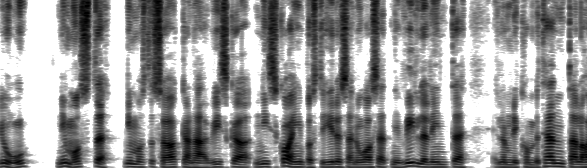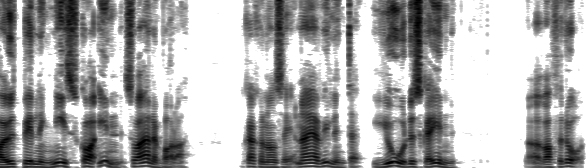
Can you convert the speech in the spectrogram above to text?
Jo, ni måste, ni måste söka den här, vi ska, ni ska in på styrelsen oavsett ni vill eller inte, eller om ni är kompetenta eller har utbildning, ni ska in, så är det bara. Kanske någon säger, nej jag vill inte. Jo, du ska in. Ja, varför då?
